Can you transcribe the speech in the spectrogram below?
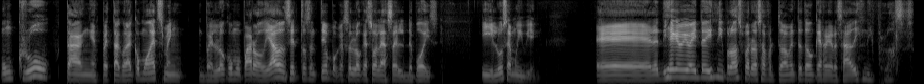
un crew tan espectacular como X-Men. Verlo como parodiado en cierto sentido, porque eso es lo que suele hacer The Boys. Y luce muy bien. Eh, les dije que me iba a ir de Disney Plus, pero desafortunadamente tengo que regresar a Disney Plus.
